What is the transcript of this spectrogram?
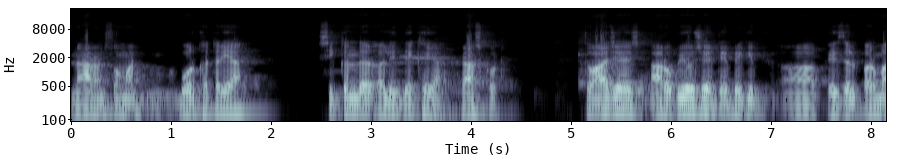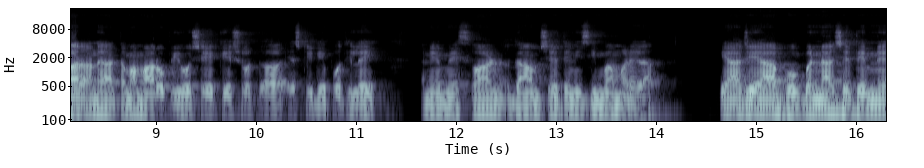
નારણ સોમા બોરખતરિયા, સિકંદર અલી દેખૈયા રાજકોટ. તો આ જે આરોપીઓ છે તે પૈકી ફેઝલ પરમાર અને આ તમામ આરોપીઓ છે કેશોદ એસટી ડેપોથી લઈ અને મેસવાણ ગામ છે તેની સીમમાં મળેલા. ત્યાં જે આ ભોગ બનનાર છે તેમને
